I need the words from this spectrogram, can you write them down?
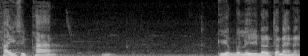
ផៃស៊ីផានគៀងបលីនៅតែនេះណា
